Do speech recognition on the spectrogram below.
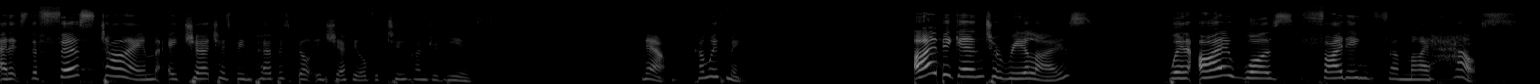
And it's the first time a church has been purpose built in Sheffield for 200 years. Now, come with me. I began to realize when I was fighting for my house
